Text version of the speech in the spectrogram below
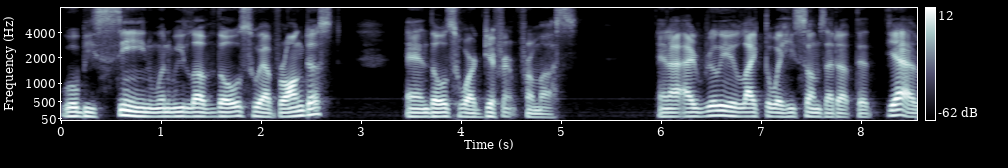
will be seen when we love those who have wronged us and those who are different from us. And I, I really like the way he sums that up that, yeah,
